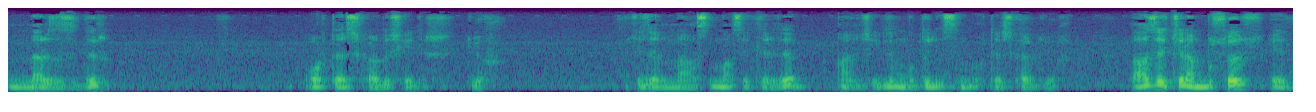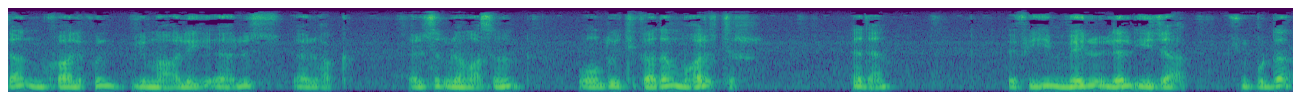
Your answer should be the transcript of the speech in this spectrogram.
merzasıdır. Ortaya çıkardığı şeydir diyor. Cezel masi masiyetleri de aynı şekilde mudil ismi ortaya çıkar diyor. Hazreti Kelam bu söz eden muhalifun lima aleyhi ehlü ehl hak. Ehl ulemasının olduğu itikadan muhaliftir. Neden? Ve fihi meylün ilel icab. Çünkü burada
